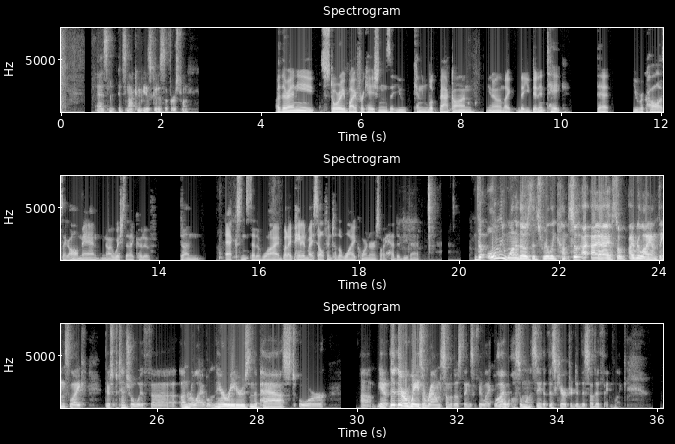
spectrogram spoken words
and it's, it's not going to be as good as the first one. are there any story bifurcations that you can look back on you know like that you didn't take that you recall as like oh man you know i wish that i could have done x instead of y but i painted myself into the y corner so i had to do that The only one of those that's really come. So I, I I also I rely on things like there's potential with uh, unreliable narrators in the past, or um, you know, th- there are ways around some of those things. If you're like, well, I also want to say that this character did this other thing, like.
